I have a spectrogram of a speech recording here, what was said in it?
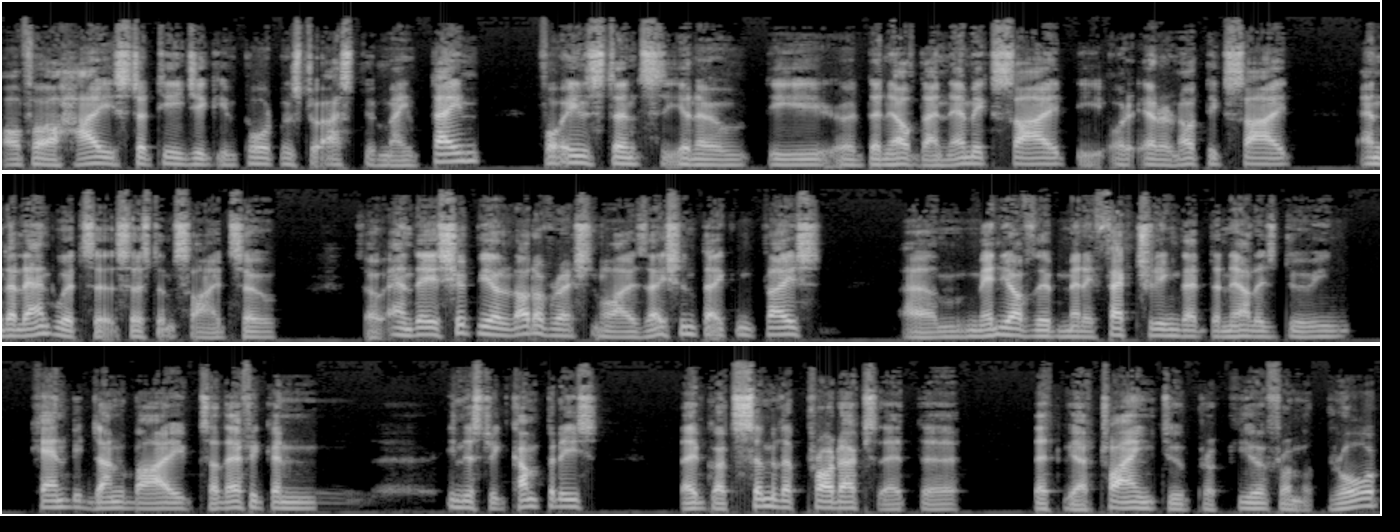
of a high strategic importance to us to maintain. For instance, you know, the uh, Denel Dynamics side, the or aeronautics side, and the landward system side. So, so, and there should be a lot of rationalization taking place. Um, many of the manufacturing that Denel is doing can be done by South African uh, industry companies. They've got similar products that uh, that we are trying to procure from abroad.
